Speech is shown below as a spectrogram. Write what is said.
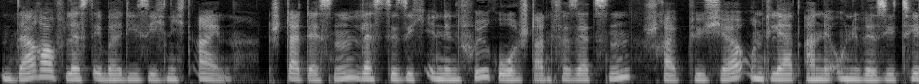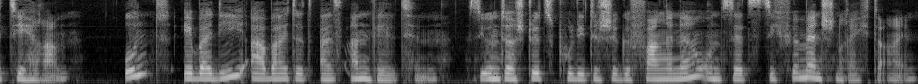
Darauf lässt Ebadi sich nicht ein. Stattdessen lässt sie sich in den Frühruhestand versetzen, schreibt Bücher und lehrt an der Universität Teheran. Und Ebadi arbeitet als Anwältin. Sie unterstützt politische Gefangene und setzt sich für Menschenrechte ein.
